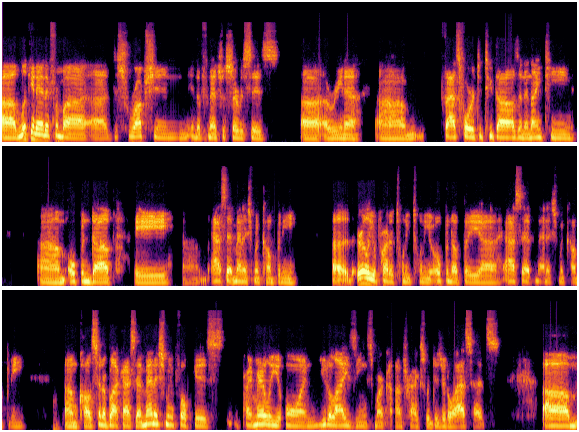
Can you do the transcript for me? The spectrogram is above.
Uh, looking at it from a, a, disruption in the financial services uh, arena. Um, fast forward to 2019, um, opened up a um, asset management company. Uh, earlier part of 2020, opened up a uh, asset management company um, called CenterBlock Asset Management, focused primarily on utilizing smart contracts for digital assets. Um,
